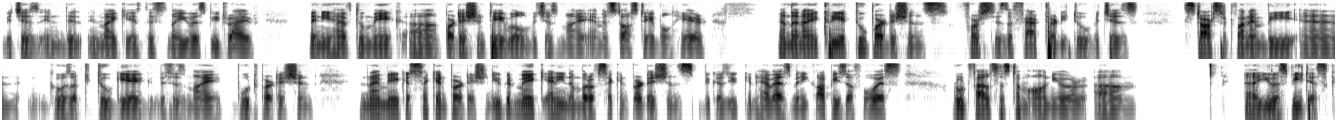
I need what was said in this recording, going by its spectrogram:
which is in the, in my case, this is my USB drive. Then you have to make a partition table, which is my MS-DOS table here. And then I create two partitions. First is the FAT32, which is starts at 1 MB and goes up to 2 gig. This is my boot partition. And I make a second partition. You could make any number of second partitions because you can have as many copies of OS root file system on your um, uh, USB disk.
